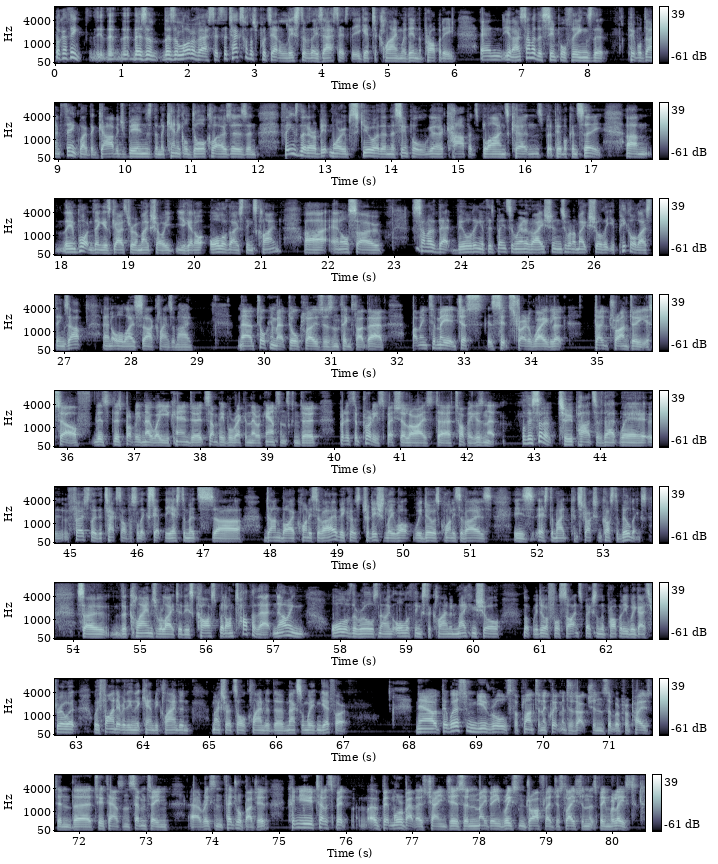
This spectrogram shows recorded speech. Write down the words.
Look, I think there's a there's a lot of assets. The tax office puts out a list of these assets that you get to claim within the property, and you know some of the simple things that people don't think, like the garbage bins, the mechanical door closers, and things that are a bit more obscure than the simple you know, carpets, blinds, curtains, but people can see. Um, the important thing is go through and make sure you get all of those things claimed, uh, and also some of that building. If there's been some renovations, you want to make sure that you pick all those things up and all those uh, claims are made. Now, talking about door closers and things like that, I mean, to me, it just it sits straight away. Look, don't try and do it yourself. There's there's probably no way you can do it. Some people reckon their accountants can do it, but it's a pretty specialised uh, topic, isn't it? Well, there's sort of two parts of that where, uh, firstly, the tax office will accept the estimates uh, done by a quantity surveyor because traditionally what we do as quantity surveyors is estimate construction cost of buildings. So the claims relate to this cost, but on top of that, knowing all of the rules, knowing all the things to claim, and making sure, look, we do a full site inspection of the property, we go through it, we find everything that can be claimed, and make sure it's all claimed at the maximum we can get for it. Now, there were some new rules for plant and equipment deductions that were proposed in the 2017 uh, recent federal budget. Can you tell us a bit, a bit more about those changes and maybe recent draft legislation that's been released?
